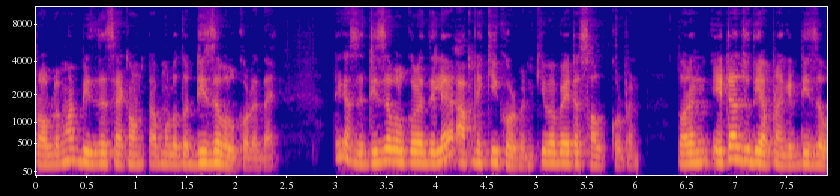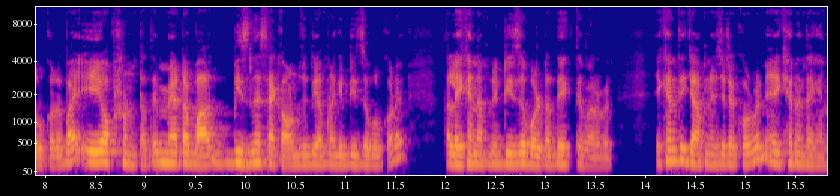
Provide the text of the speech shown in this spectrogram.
প্রবলেম হয় বিজনেস অ্যাকাউন্টটা মূলত ডিজেবল করে দেয়। ঠিক আছে? ডিজেবল করে দিলে আপনি কি করবেন? কীভাবে এটা সলভ করবেন? ধরেন এটা যদি আপনাকে ডিজেবল করে বা এই অপশনটাতে মেটা বা বিজনেস অ্যাকাউন্ট যদি আপনাকে ডিজেবল করে, তাহলে এখানে আপনি ডিজেবলটা দেখতে পারবেন। এখান থেকে আপনি যেটা করবেন এখানে দেখেন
